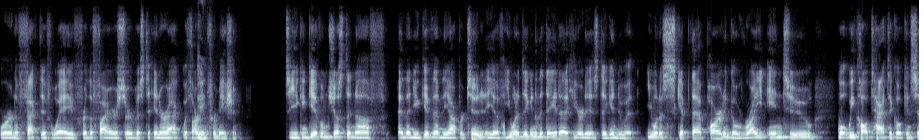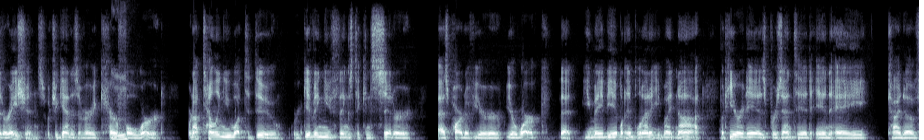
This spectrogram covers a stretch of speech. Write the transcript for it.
were an effective way for the fire service to interact with our information. So you can give them just enough, and then you give them the opportunity of you want to dig into the data, here it is, dig into it. You want to skip that part and go right into what we call tactical considerations, which again is a very careful mm-hmm. word. We're not telling you what to do, we're giving you things to consider as part of your your work that you may be able to implement it, you might not, but here it is presented in a kind of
